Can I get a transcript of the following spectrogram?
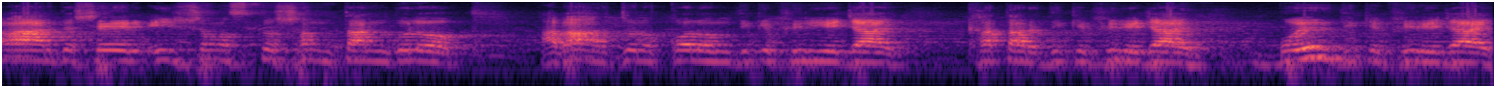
আমার দেশের এই সমস্ত সন্তানগুলো আবার যেন কলম দিকে ফিরিয়ে যায়, খাতার দিকে ফিরে যায়, বইয়ের দিকে ফিরে যায়,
